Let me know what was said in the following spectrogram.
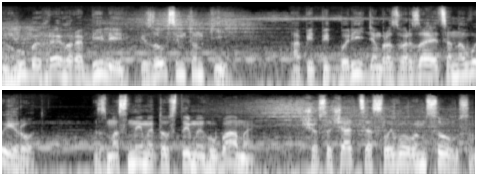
Губи Грегора білі і зовсім тонкі, а під підборіддям розверзається новий рот з масними товстими губами, що сочаться сливовим соусом.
